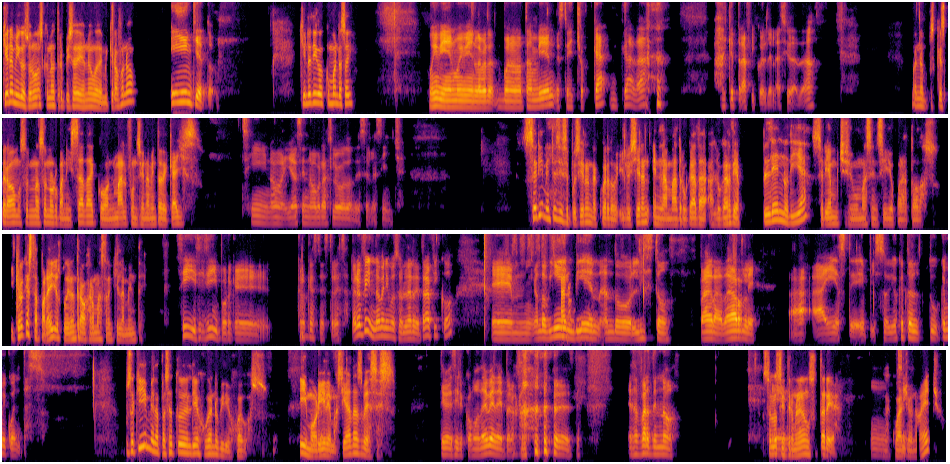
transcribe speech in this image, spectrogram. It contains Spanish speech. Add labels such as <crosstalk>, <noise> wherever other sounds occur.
¿Qué onda, amigos? Volvemos con otro episodio nuevo de micrófono. Inquieto. ¿Quién lo digo? ¿Cómo andas hoy? Muy bien, muy bien, la verdad. Bueno, también estoy chocada. <laughs> Ay, qué tráfico el de la ciudad, ¿verdad? Bueno, pues ¿qué esperábamos en una zona urbanizada con mal funcionamiento de calles? Sí, no, y hacen obras luego donde se les hincha. Seriamente, si se pusieran de acuerdo y lo hicieran en la madrugada al lugar de a pleno día, sería muchísimo más sencillo para todos. Y creo que hasta para ellos podrían trabajar más tranquilamente. Sí, sí, sí, porque creo que hasta estresa. Pero en fin, no venimos a hablar de tráfico. Eh, ando bien, bien, ando listo para darle a, a este episodio. ¿Qué tal tú? ¿Qué me cuentas? Pues aquí me la pasé todo el día jugando videojuegos. Y morí demasiadas veces. Te iba a decir como DVD, pero no. <laughs> Este, Esa parte no. Solo si Eh, terminaron su tarea, Mm, la cual sí, yo no he hecho.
